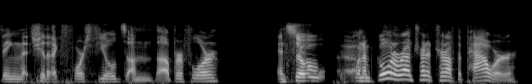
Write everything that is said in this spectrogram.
thing that she had like force fields on the upper floor. And so when I'm going around trying to turn off the power,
